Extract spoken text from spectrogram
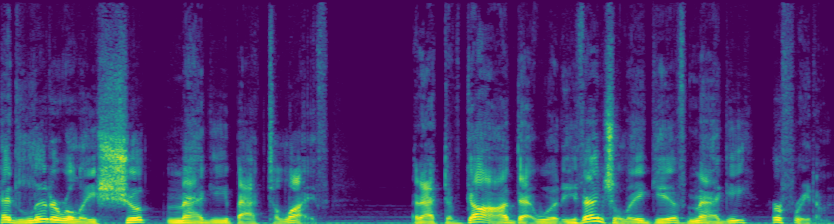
had literally shook Maggie back to life, an act of God that would eventually give Maggie her freedom.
